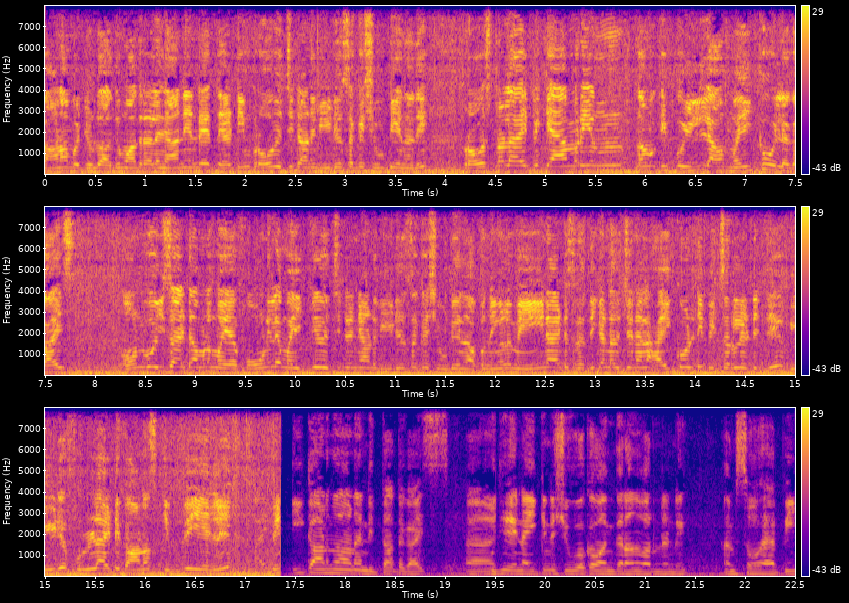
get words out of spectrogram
കാണാൻ പറ്റുള്ളൂ. അതുമാത്രമല്ല ഞാൻ എന്റെ തേർട്ടീൻ പ്രോ വെച്ചിട്ടാണ് വീഡിയോസ് ഒക്കെ ഷൂട്ട് ചെയ്യുന്നത്. പ്രൊഫഷണൽ ആയിട്ട് ക്യാമറയൊന്നും നമുക്കിപ്പോൾ ഇല്ല. മൈക്കും ഇല്ല ഗൈസ് ഓൺ വോയിസ് ആയിട്ട് നമ്മൾ ഫോണിലെ മൈക്ക് വെച്ചിട്ട് തന്നെയാണ് വീഡിയോസ് ഒക്കെ ഷൂട്ട് ചെയ്യുന്നത്. അപ്പോൾ നിങ്ങൾ മെയിൻ ആയിട്ട് ശ്രദ്ധിക്കേണ്ടത് വെച്ച് കഴിഞ്ഞാൽ ഹൈ ക്വാളിറ്റി പിക്ചറിൽ ഇട്ടിട്ട് വീഡിയോ ഫുൾ ആയിട്ട് കാണാൻ സ്കിപ്പ് ചെയ്യൽ. ഈ കാണുന്നതാണ് എന്റെ ഇത്താത്ത ഗൈസ് ഇത് നൈക്കിന്റെ ഷൂ ഒക്കെ വാങ്ങി തരാന്ന് പറഞ്ഞിട്ടുണ്ട്. ഐ എം സോ ഹാപ്പി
